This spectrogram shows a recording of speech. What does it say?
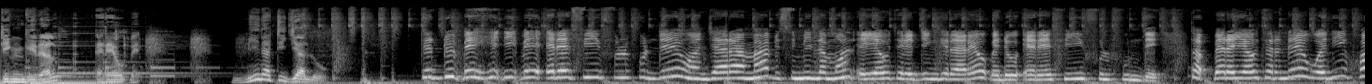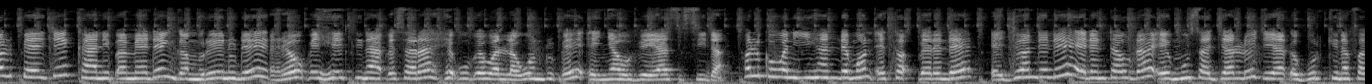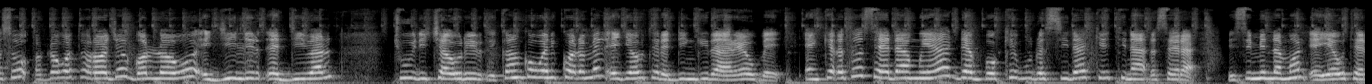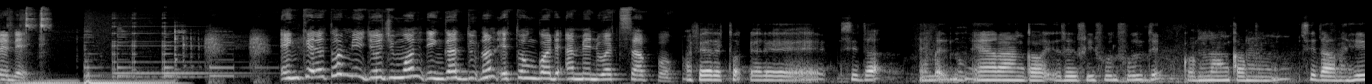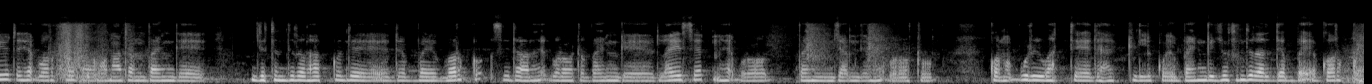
dinguiral rewɓe. Minati diallo. tedduɓe heeɗiɓe rfi fulfulde on jarama. Bisimilla moon e yewtere dinguira rewɓe dow rfi fulfulde. Toɓɓere yewtere nde woni hol peeje kaniɓa meɗen gam renude. Rewɓe hettinaɓe sara heɓuɓe walla wonduɓe e ñaw veyasi sida holko woni yihande moon e toɓɓere nde. E jonde nde eɗen tawda e moussa diallo jeeyaɗo burkina faso. O dogotorojo gollowo e jillirɗe diwal. cuuɗi cawrirɗi. Kanko woni koɗo men e yewtere dinguira rewɓe. En keɗoto seedamuya debbo keɓuɗo sida kettinaɗo sera. Bisimilla moon e yewtere nde. En keɗoto miijoji moon ɗi gadduɗon e tongode amen watsappo affaire toɓɓere sida ɓe mbaɗi ɗum eraga refi fulfulde. Kono noon kam sida no heewi to heɓorto ka wona tan banggue jettodiral hakkunde debbo e gorko sida ne heɓoro to banggue layset ne heɓoro banggue jamdi ne heɓoro toon kono ɓuuri wattede hakkille koye banggue jotodiral debbo e gorko.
